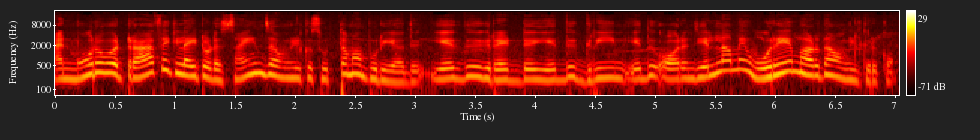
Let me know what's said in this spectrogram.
அண்ட் மோரோவர் டிராஃபிக் லைட்டோட சைன்ஸ் அவங்களுக்கு சுத்தமாக புரியாது. எது ரெட்டு எது க்ரீன் எது ஆரஞ்சு எல்லாமே ஒரே மாதிரி தான் அவங்களுக்கு இருக்கும்.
